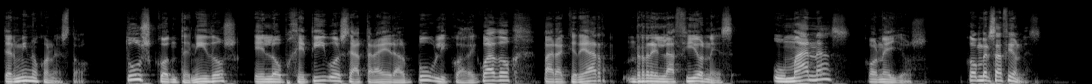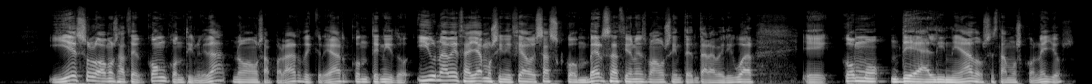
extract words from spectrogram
Termino con esto. Tus contenidos, el objetivo es atraer al público adecuado para crear relaciones humanas con ellos. Conversaciones. Y eso lo vamos a hacer con continuidad, no vamos a parar de crear contenido. Y una vez hayamos iniciado esas conversaciones, vamos a intentar averiguar eh, cómo de alineados estamos con ellos,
